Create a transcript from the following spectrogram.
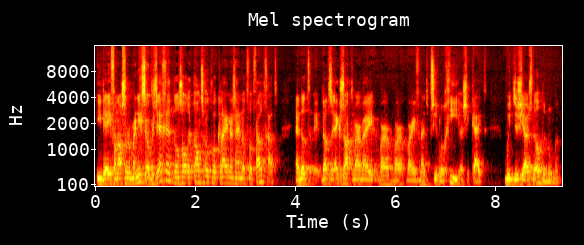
idee van als we er maar niks over zeggen, dan zal de kans ook wel kleiner zijn dat wat fout gaat. En dat, dat is exact waar, wij, waar, waar, waar je vanuit de psychologie, als je kijkt, moet je dus juist wel benoemen.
